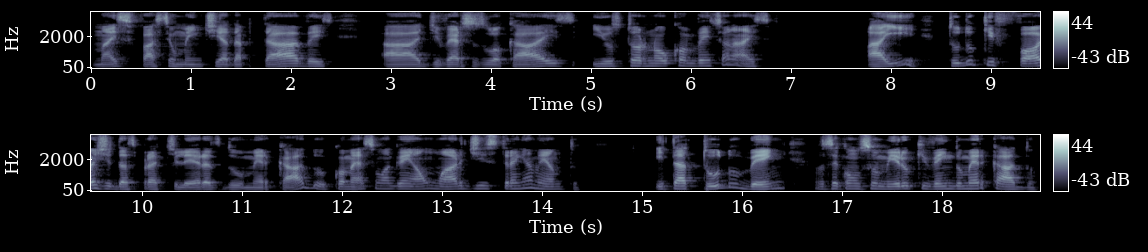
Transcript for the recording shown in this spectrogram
mais facilmente adaptáveis a diversos locais e os tornou convencionais. Aí, tudo que foge das prateleiras do mercado começam a ganhar um ar de estranhamento. E tá tudo bem você consumir o que vem do mercado.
